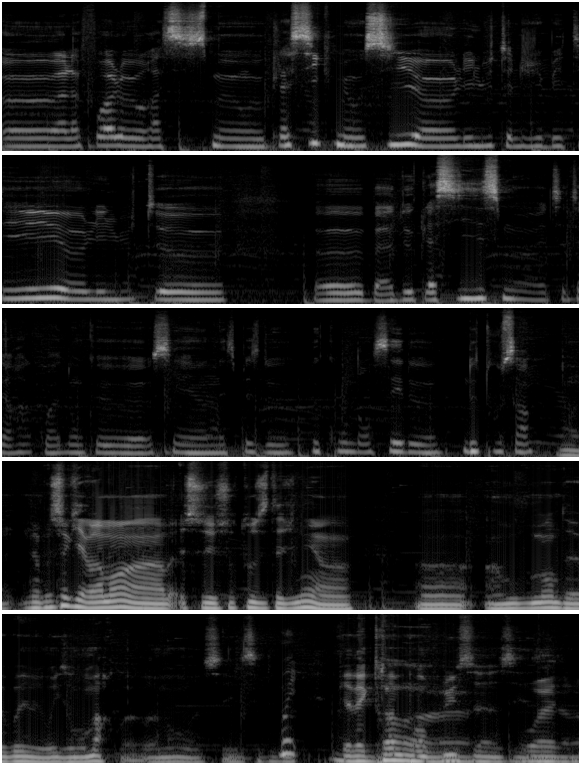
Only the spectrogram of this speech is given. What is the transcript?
euh, à la fois le racisme euh, classique, mais aussi euh, les luttes LGBT, euh, les luttes euh, euh, bah, de classisme, etc. Quoi. Donc euh, c'est un espèce de, de condensé de, de tout ça. Ouais. J'ai l'impression qu'il y a vraiment, un, c'est surtout aux États-Unis, un, un, un mouvement de. Ouais, ils en ont marre, quoi. Vraiment, c'est. c'est- Oui. Puis avec Trump en plus, euh, c'est. Ouais, non, non,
